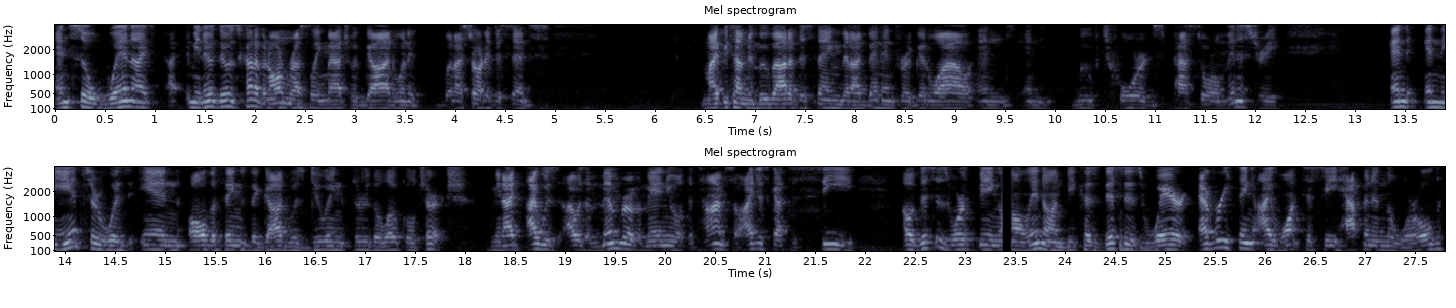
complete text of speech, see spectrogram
and so when I I mean there was kind of an arm wrestling match with God when it when I started to sense might be time to move out of this thing that I've been in for a good while and and move towards pastoral ministry. And and the answer was in all the things that God was doing through the local church. I mean, I, I was I was a member of Immanuel at the time, so I just got to see, oh, this is worth being all in on because this is where everything I want to see happen in the world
